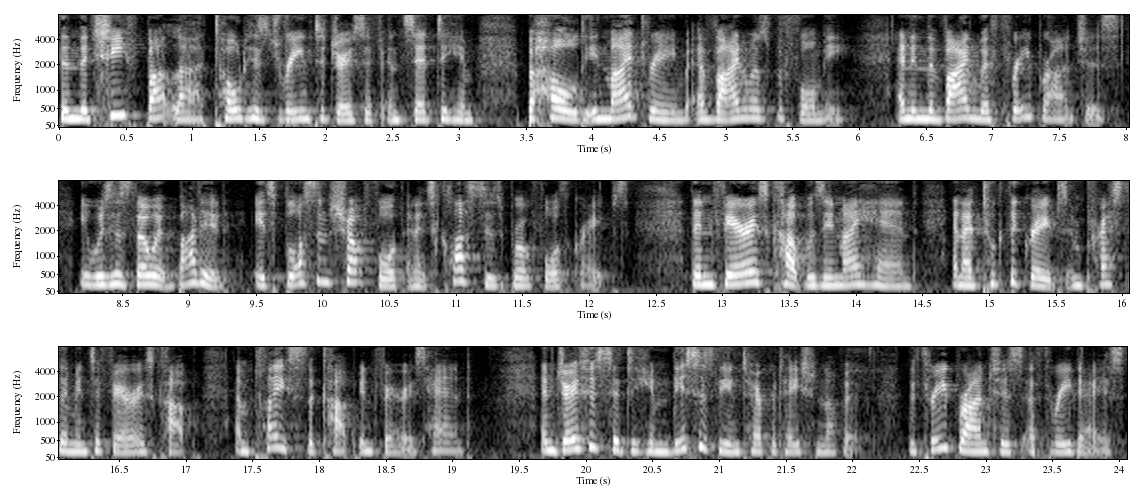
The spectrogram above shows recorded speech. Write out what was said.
Then the chief butler told his dream to Joseph and said to him, Behold, in my dream a vine was before me, and in the vine were three branches. It was as though it budded, its blossoms shot forth, and its clusters brought forth grapes. Then Pharaoh's cup was in my hand, and I took the grapes and pressed them into Pharaoh's cup, and placed the cup in Pharaoh's hand. And Joseph said to him, This is the interpretation of it. The three branches are three days.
